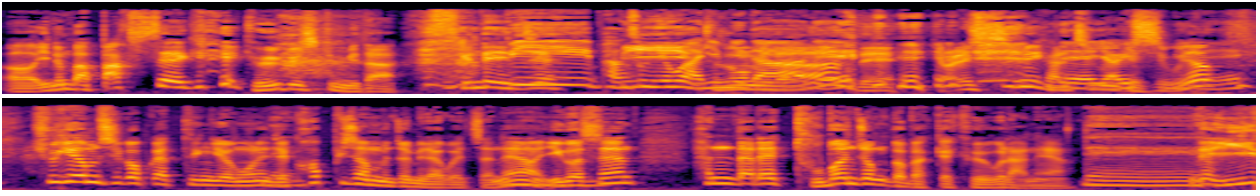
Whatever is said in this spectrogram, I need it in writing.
어, 이른바 빡세게 교육을 시킵니다. 근데 이제 방송용 아닙니다. 네. 네. 열심히 가르치고 네, 계시고요. 네. 휴게 음식업 같은 경우는 이제 네. 커피 전문점이라고 했잖아요. 음. 이것은 한 달에 두 번 정도밖에 교육을 안 해요. 네. 그러니까 이,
